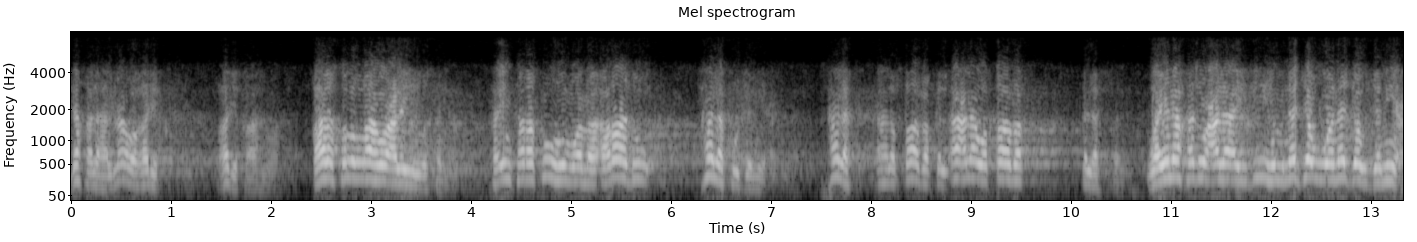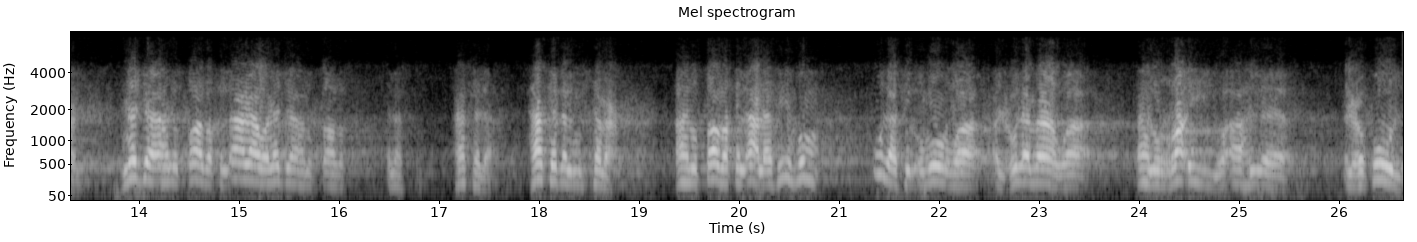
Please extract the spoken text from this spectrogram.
دخلها الماء وغرق غرق أهلها. قال صلى الله عليه وسلم فإن تركوهم وما أرادوا هلكوا جميعا. هلك أهل الطابق الأعلى والطابق الأسفل. وإن أخذوا على أيديهم نجوا ونجوا جميعا. نجا أهل الطابق الأعلى ونجا أهل الطابق الأسفل. هكذا هكذا المجتمع. أهل الطابق الأعلى فيه هم ولاة الأمور والعلماء وأهل الرأي وأهل العقول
